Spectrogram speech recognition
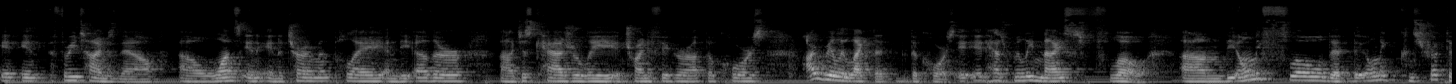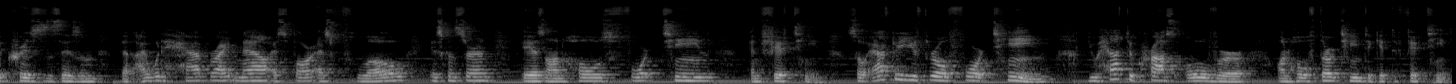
in, in, three times now. Uh, once in, in a tournament play and the other uh, just casually and trying to figure out the course. I really like the, the course. It, it has really nice flow. Um, the only flow that, the only constructive criticism that I would have right now as far as flow is concerned is on holes 14 and 15. So after you throw 14, you have to cross over on hole 13 to get to 15.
